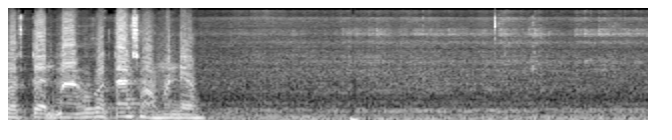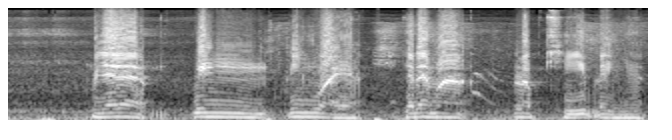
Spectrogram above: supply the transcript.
กดเกิดมาก็กดต้าสองเหมือนเดิมมันจะได้แบบวิ่งวิ่งไวอะ จะได้มารับคีปอะไรเงี้ย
